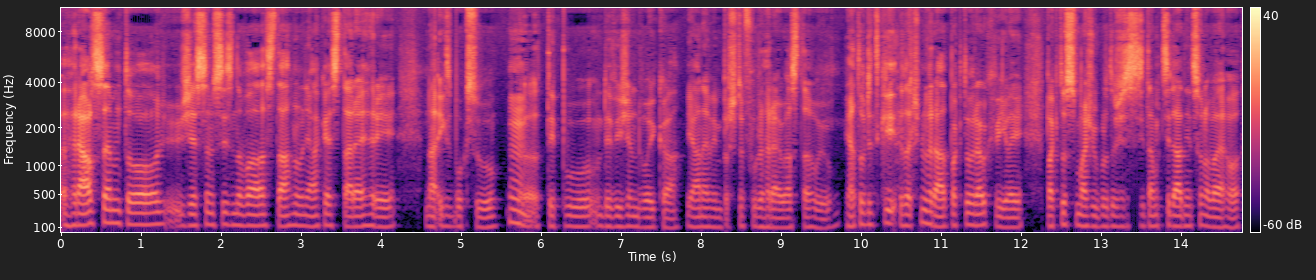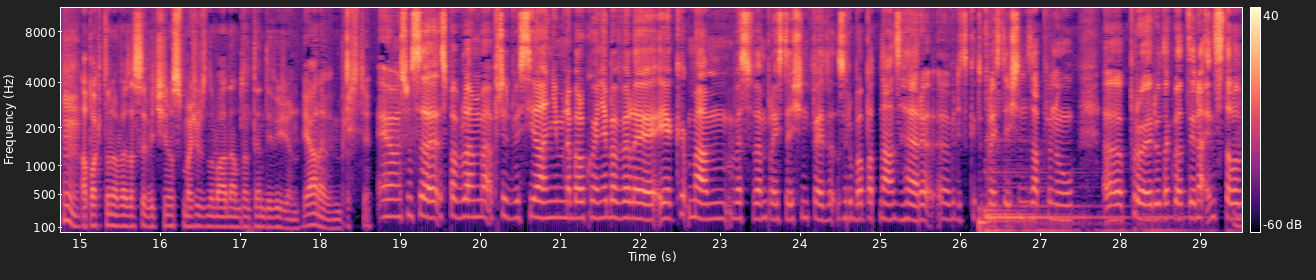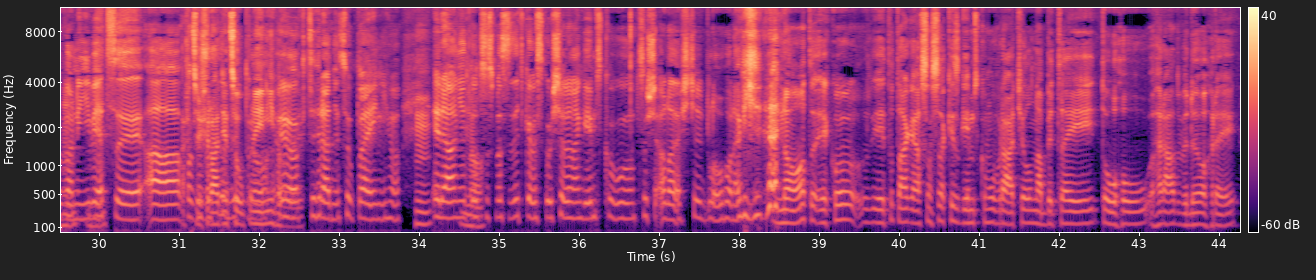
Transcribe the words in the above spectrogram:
hrál jsem to, že jsem si znova stáhnul nějaké staré hry na Xboxu hmm. uh, typu Division 2. Já nevím, proč to furt hraju a stahuju. Já to vždycky začnu hrát, pak to hraju chvíli, pak to smažu, protože si tam chci dát něco nového hmm. a pak to nové zase většinou smažu znova a dám tam ten Division. Já nevím prostě. Jo, my jsme se s Pavlem před vysíláním na balkoně bavili, jak mám ve svém PlayStation 5 zhruba 15 her, eh, vždycky tu PlayStation zapnu, eh, projedu takhle ty nainstalované hmm. věci a, a chceš hrát něco úplně jiného. Jo, chci hrát něco úplně jiného. Hmm. Ideálně no. to, co jsme si teďka vyzkoušeli na Gamescomu, což ale ještě dlouho nevíde. no, to jako, je to tak, já jsem se taky z Gamescomu vrátil nabitej touhou hrát videohry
